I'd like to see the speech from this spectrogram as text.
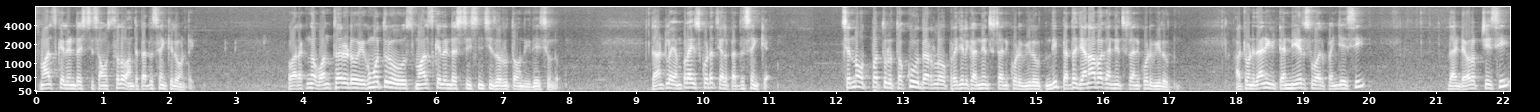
స్మాల్ స్కేల్ ఇండస్ట్రీ సంస్థలు అంత పెద్ద సంఖ్యలో ఉంటాయి. ఒక రకంగా వన్ థర్డ్ ఎగుమతులు స్మాల్ స్కేల్ ఇండస్ట్రీస్ నుంచి జరుగుతోంది ఈ దేశంలో. దాంట్లో ఎంప్లాయీస్ కూడా చాలా పెద్ద సంఖ్య. చిన్న ఉత్పత్తులు తక్కువ ధరలో ప్రజలకు అందించడానికి కూడా వీలవుతుంది పెద్ద జనాభాకు అందించడానికి కూడా వీలవుతుంది. అటువంటి దానికి టెన్ ఇయర్స్ వారు పనిచేసి దాన్ని డెవలప్ చేసి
